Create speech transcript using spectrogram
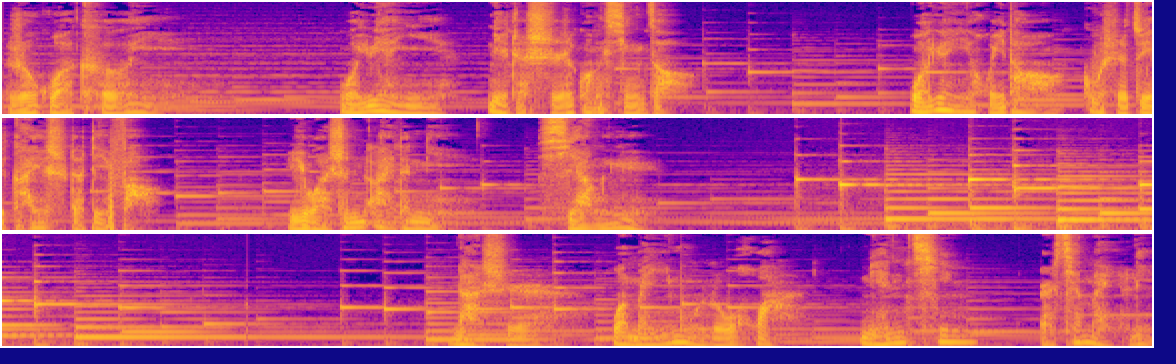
如果可以，我愿意逆着时光行走，我愿意回到故事最开始的地方，与我深爱的你相遇。那时，我眉目如画，年轻而且美丽，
